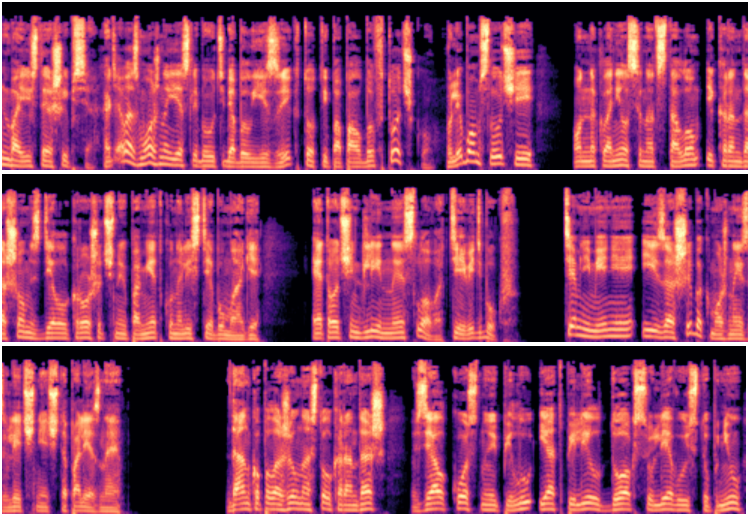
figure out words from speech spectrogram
«Боюсь, ты ошибся. Хотя, возможно, если бы у тебя был язык, то ты попал бы в точку. В любом случае...» Он наклонился над столом и карандашом сделал крошечную пометку на листе бумаги. «Это очень длинное слово, девять букв». Тем не менее, и из ошибок можно извлечь нечто полезное. Данко положил на стол карандаш, взял костную пилу и отпилил Доксу левую ступню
